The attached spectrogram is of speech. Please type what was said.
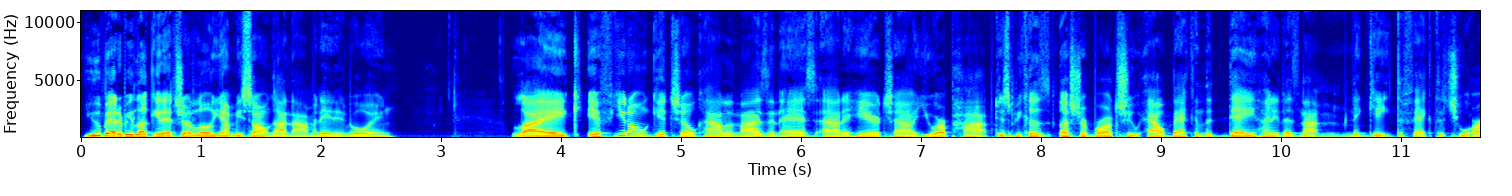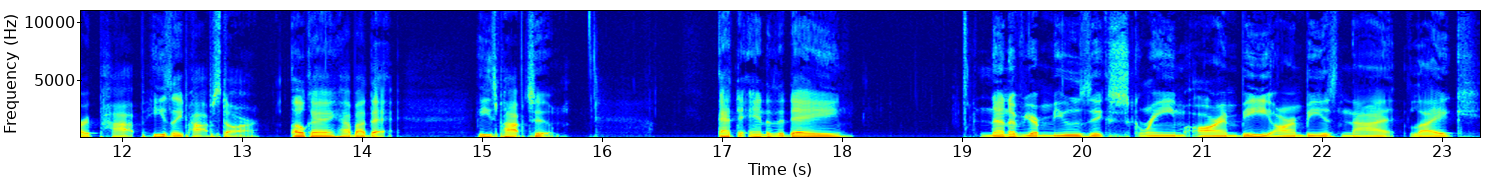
You better be lucky that your little yummy song got nominated, boy. Like, if you don't get your colonizing ass out of here, child, you are pop. Just because Usher brought you out back in the day, honey, does not negate the fact that you are pop. He's a pop star. Okay, how about that? He's pop too. At the end of the day, none of your music scream R&B. R&B is not like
